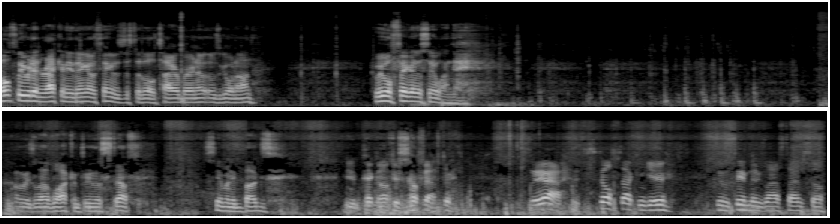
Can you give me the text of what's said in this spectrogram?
Hopefully we didn't wreck anything. I think it was just a little tire burnout that was going on. We will figure this out one day. Always love walking through this stuff. See how many bugs you pick off yourself after. So yeah, it's still stuck in gear. Doing the same things last time, so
